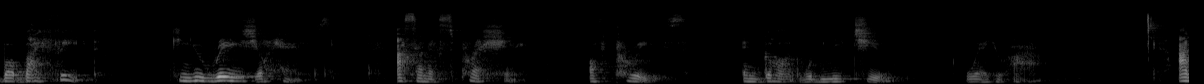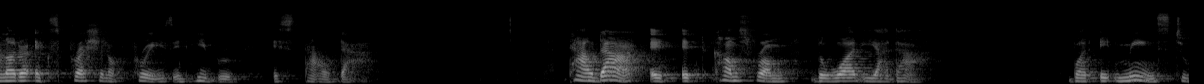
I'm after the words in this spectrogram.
But by faith, can you raise your hands as an expression of praise and God would meet you where you are. Another expression of praise in Hebrew is tauda. Tauda, it, it comes from the word yada, but it means to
